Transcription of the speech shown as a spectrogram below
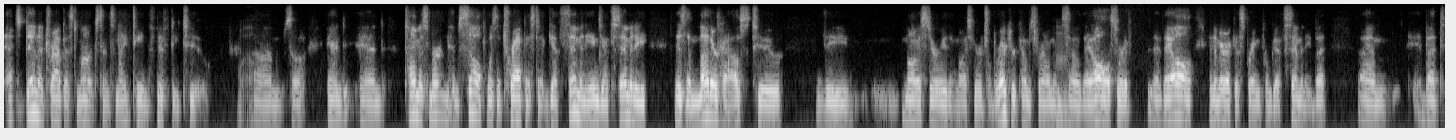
has been a Trappist monk since 1952. Wow. Um, so, and and Thomas Merton himself was a Trappist at Gethsemani, and Gethsemani is the mother house to the monastery that my spiritual director comes from, and mm. so they all sort of they all in America spring from Gethsemani. But um, but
